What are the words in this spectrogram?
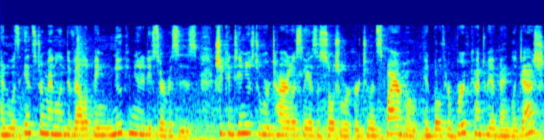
and was instrumental in developing new community services. She continues to work tirelessly as a social worker to inspire hope in both her birth country of Bangladesh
